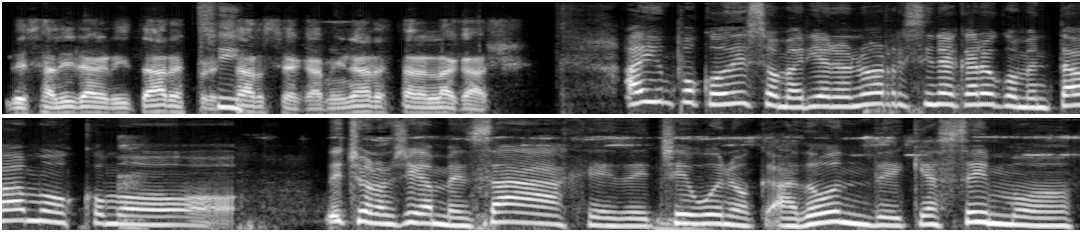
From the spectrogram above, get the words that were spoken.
de salir a gritar, expresarse, a caminar, estar en la calle. Hay un poco de eso, Mariano, ¿no? Recién acá lo comentábamos como... De hecho, nos llegan mensajes de, che, bueno, ¿a dónde? ¿Qué hacemos?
